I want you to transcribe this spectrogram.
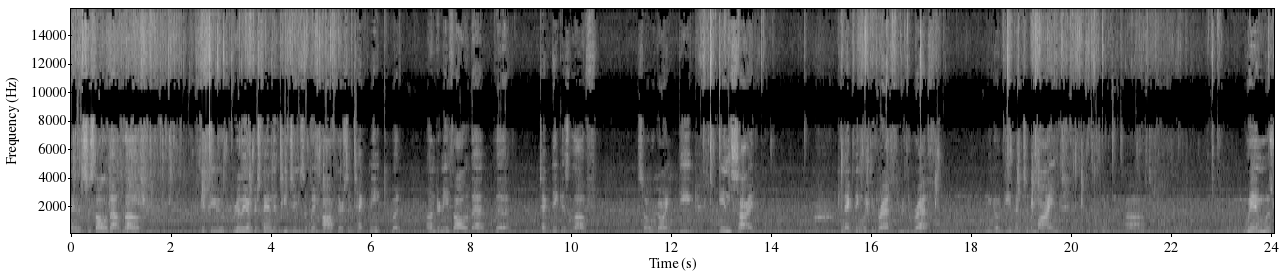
and it's just all about love. If you really understand the teachings of Wim Hof, there's a technique, but underneath all of that, the technique is love. So we're going deep inside, connecting with the breath, through the breath. We go deep into the mind. Uh, Wim was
